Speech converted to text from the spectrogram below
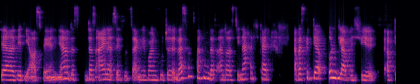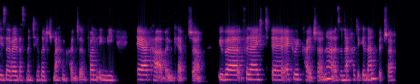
derer wir die auswählen. Ja, das, das eine ist jetzt sozusagen, wir wollen gute Investments machen, das andere ist die Nachhaltigkeit. Aber es gibt ja unglaublich viel auf dieser Welt, was man theoretisch machen könnte. Von irgendwie Air Carbon Capture, über vielleicht äh, Agriculture, ne, also nachhaltige Landwirtschaft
